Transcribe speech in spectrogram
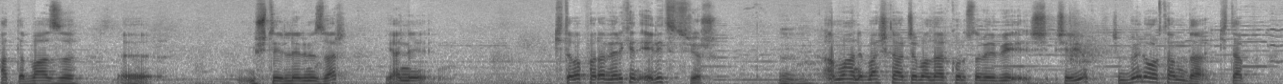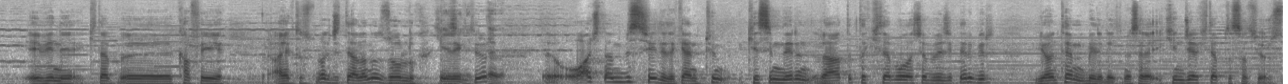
hatta bazı müşterilerimiz var. Yani kitaba para verirken eli titriyor. Ama hani başka harcamalar konusunda böyle bir şey yok. Şimdi böyle ortamda kitap evini, kitap e, kafeyi ayakta tutmak ciddi anlamda zorluk Kesinlikle, gerektiriyor. evet. E, O açıdan biz şey dedik yani tüm kesimlerin rahatlıkla kitaba ulaşabilecekleri bir yöntem belirledik. Mesela ikinci el kitap da satıyoruz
